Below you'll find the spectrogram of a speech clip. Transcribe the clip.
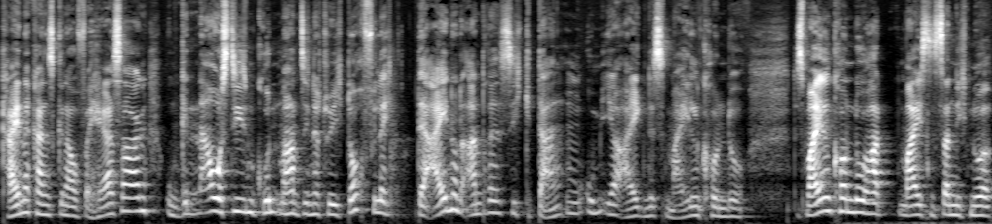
Keiner kann es genau vorhersagen und genau aus diesem Grund machen sich natürlich doch vielleicht der ein oder andere sich Gedanken um ihr eigenes Meilenkonto. Das Meilenkonto hat meistens dann nicht nur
